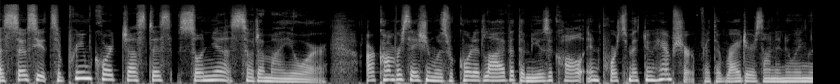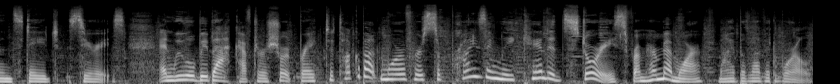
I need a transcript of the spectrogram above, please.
Associate Supreme Court Justice Sonia Sotomayor. Our conversation was recorded live at the Music Hall in Portsmouth, New Hampshire for the Writers on a New England Stage series. And we will be back after a short break to talk about more of her surprisingly candid stories from her memoir, My Beloved World.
